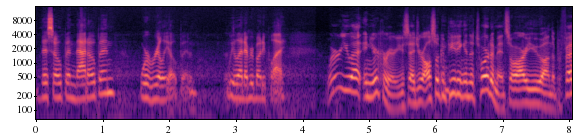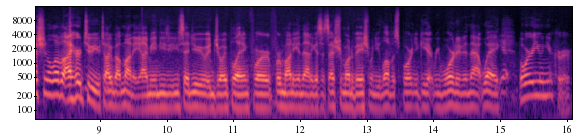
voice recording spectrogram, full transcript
this open, that open. We're really open. We let everybody play. Where are you at in your career? You said you're also competing in the tournament. So are you on the professional level? I heard too you talking about money. I mean, you, you said you enjoy playing for, for money and that. I guess it's extra motivation when you love a sport and you can get rewarded in that way. Yep. But where are you in your career?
